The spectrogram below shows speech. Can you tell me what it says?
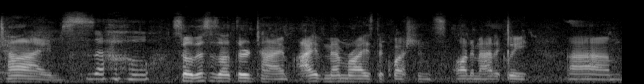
times. so, So this is our third time. I've memorized the questions automatically. Um,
